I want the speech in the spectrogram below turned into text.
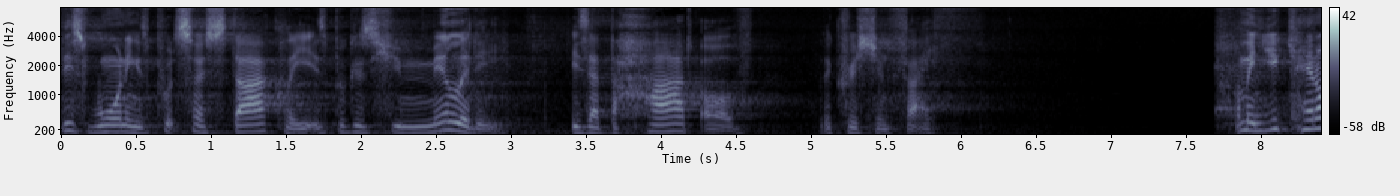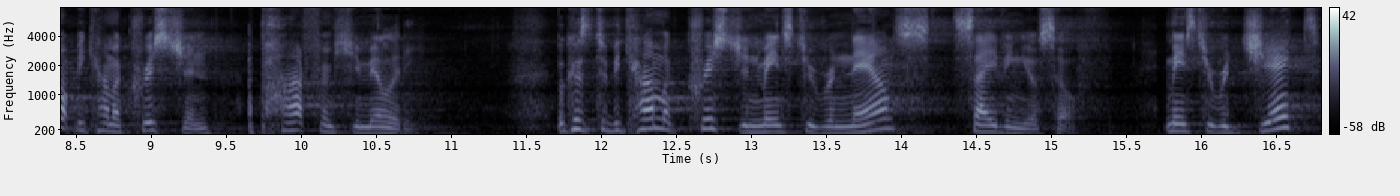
this warning is put so starkly, is because humility is at the heart of the Christian faith. I mean, you cannot become a Christian apart from humility. Because to become a Christian means to renounce saving yourself, it means to reject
